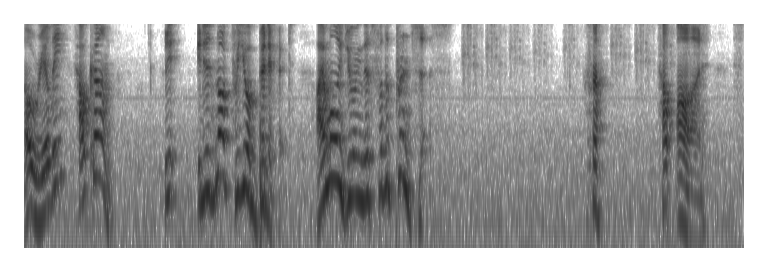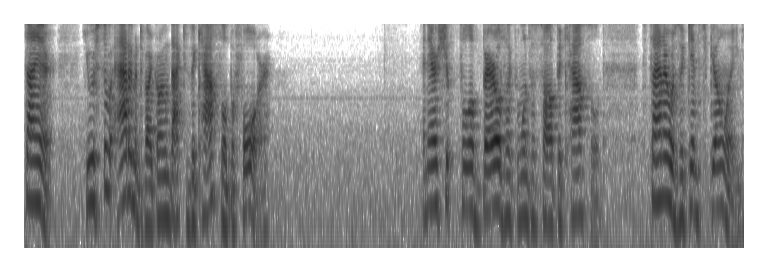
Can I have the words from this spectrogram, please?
Oh, really? How come? It, is not for your benefit. I'm only doing this for the princess. Huh. How odd. Steiner, he was so adamant about going back to the castle before. An airship full of barrels like the ones I saw at the castle. Steiner was against going.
